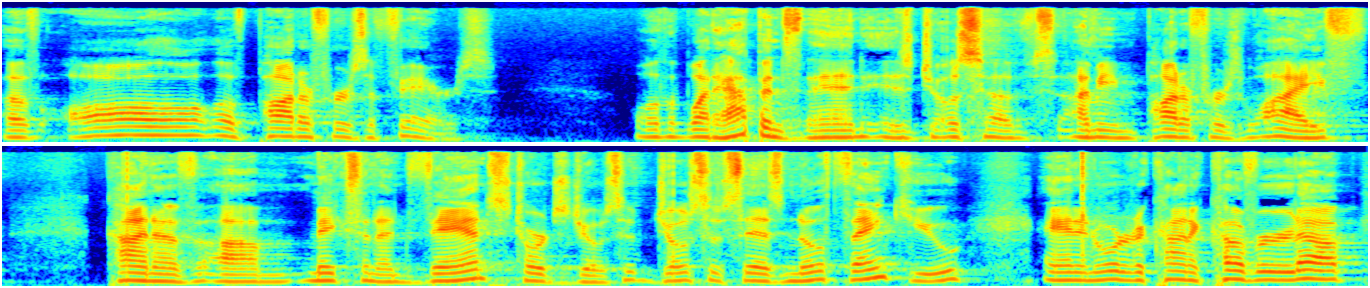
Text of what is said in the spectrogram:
of all of Potiphar's affairs. Well, what happens then is Joseph's, I mean, Potiphar's wife kind of um, makes an advance towards Joseph. Joseph says, no, thank you. And in order to kind of cover it up,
